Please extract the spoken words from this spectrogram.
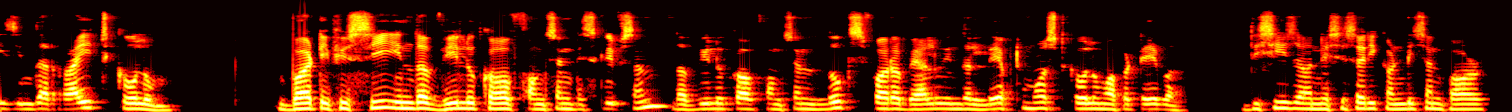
is in the right column but if you see in the VLOOKUP function description, the VLOOKUP function looks for a value in the leftmost column of a table. This is a necessary condition for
